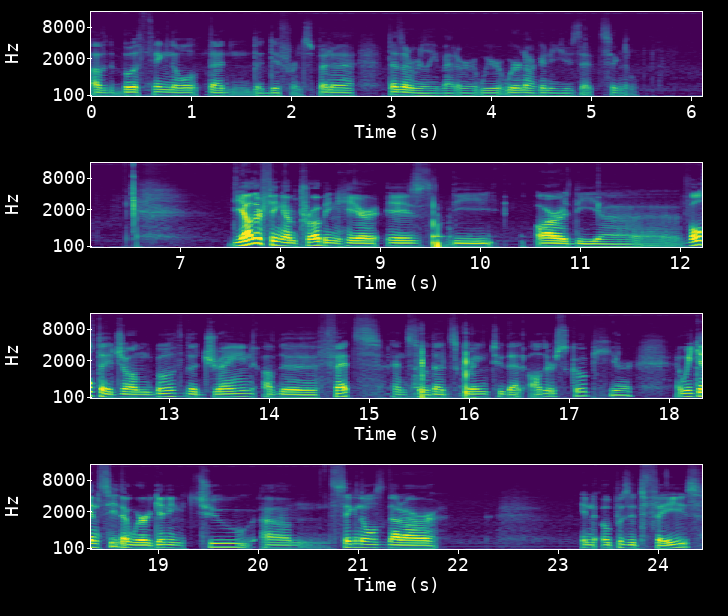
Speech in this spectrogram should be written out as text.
of the both signal than the difference. But uh doesn't really matter. We're we're not going to use that signal. The other thing I'm probing here is the are the uh, voltage on both the drain of the FETs and so that's going to that other scope here. And we can see that we're getting two um, signals that are in opposite phase.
